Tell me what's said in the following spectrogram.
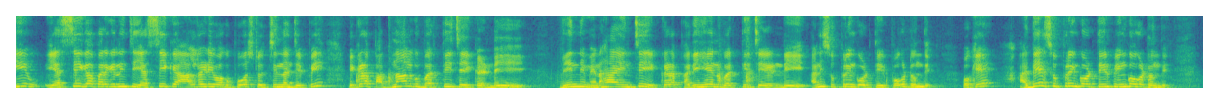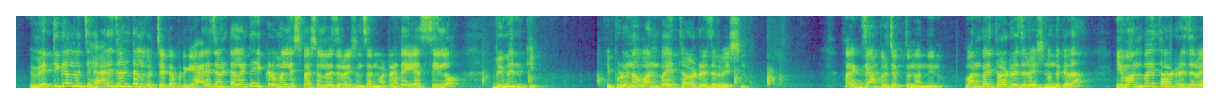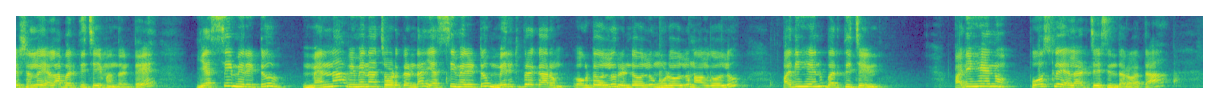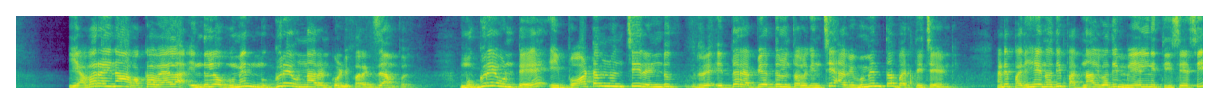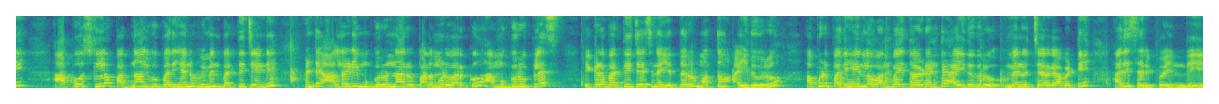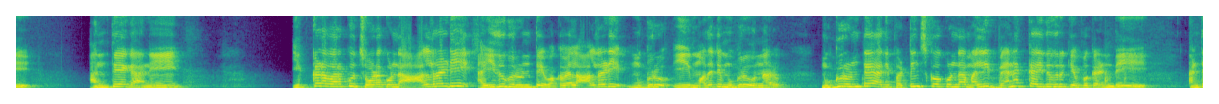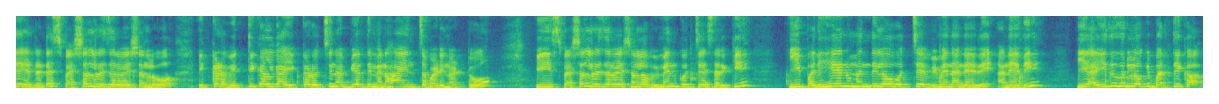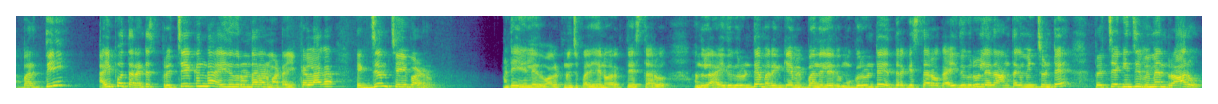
ఎస్సీగా పరిగణించి ఎస్సీకి ఆల్రెడీ ఒక పోస్ట్ వచ్చిందని చెప్పి ఇక్కడ పద్నాలుగు భర్తీ చేయకండి. దీన్ని మినహాయించి ఇక్కడ పదిహేను భర్తీ చేయండి అని సుప్రీంకోర్టు తీర్పు ఒకటి ఉంది. ఓకే? అదే సుప్రీంకోర్టు తీర్పు ఇంకొకటి ఉంది. వెర్టికల్ నుంచి హ్యారిజాంటల్కి వచ్చేటప్పటికి హ్యారిజాంటల్ అంటే ఇక్కడ మళ్ళీ స్పెషల్ రిజర్వేషన్స్ అనమాట అంటే ఎస్సీలో విమెన్కి ఇప్పుడున్న one by third reservation. For example చెప్తున్నాను నేను. వన్ బై థర్డ్ రిజర్వేషన్ ఉంది కదా? ఈ వన్ బై థర్డ్ రిజర్వేషన్లో ఎలా భర్తీ చేయమందంటే ఎస్సీ మెరిట్ మెన్నా విమెనా చూడకుండా ఎస్సీ మెరిట్ మెరిట్ ప్రకారం ఒకటో వాళ్ళు రెండో వాళ్ళు మూడో వాళ్ళు నాలుగో వాళ్ళు పదిహేను భర్తీ చేయండి. పదిహేను పోస్టులు అలాట్ చేసిన తర్వాత ఎవరైనా ఒకవేళ ఇందులో ఉమెన్ ముగ్గురే ఉన్నారనుకోండి ఫర్ ఎగ్జాంపుల్. ముగ్గురే ఉంటే ఈ బాటమ్ నుంచి రెండు ఇద్దరు అభ్యర్థులను తొలగించి అవి ఉమెన్తో భర్తీ చేయండి. అంటే పదిహేనోది పద్నాలుగోది మేల్ని తీసేసి ఆ పోస్టుల్లో పద్నాలుగు పదిహేను విమెన్ భర్తీ చేయండి. అంటే ఆల్రెడీ ముగ్గురు ఉన్నారు పదమూడు వరకు. ఆ ముగ్గురు ప్లస్ ఇక్కడ భర్తీ చేసిన ఇద్దరు మొత్తం ఐదుగురు. అప్పుడు పదిహేనులో వన్ బై థర్డ్ అంటే ఐదుగురు ఉమెన్ వచ్చారు కాబట్టి అది సరిపోయింది. అంతేగాని ఇక్కడ వరకు చూడకుండా ఆల్రెడీ ఐదుగురు ఉంటే ఒకవేళ ఆల్రెడీ ముగ్గురు ఈ మొదటి ముగ్గురు ఉన్నారు. ముగ్గురు ఉంటే అది పట్టించుకోకుండా మళ్ళీ వెనక్కి ఐదుగురికి ఇవ్వకండి. అంటే ఏంటంటే స్పెషల్ రిజర్వేషన్లో ఇక్కడ వెర్టికల్గా ఇక్కడ వచ్చిన అభ్యర్థి మినహాయించబడినట్టు ఈ స్పెషల్ రిజర్వేషన్లో విమెన్కి వచ్చేసరికి ఈ పదిహేను మందిలో వచ్చే విమెన్ అనేది అనేది ఈ ఐదుగురిలోకి భర్తీ కా భర్తీ అయిపోతారు. అంటే ప్రత్యేకంగా ఐదుగురు ఉండరనమాట ఇక్కడలాగా ఎగ్జామ్ చేయబడరు. అంటే ఏం లేదు ఒకటి నుంచి పదిహేను వరకు తీస్తారు. అందులో ఐదుగురు ఉంటే మరి ఇంకేం ఇబ్బంది లేదు. ముగ్గురు ఉంటే ఇద్దరికి ఇస్తారు. ఒక ఐదుగురు లేదా అంతకు మించి ఉంటే ప్రత్యేకించి విమెన్ రారు.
